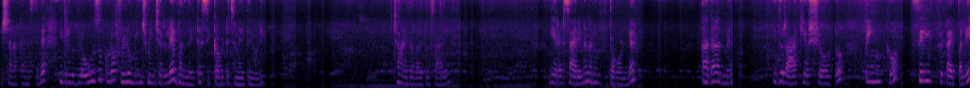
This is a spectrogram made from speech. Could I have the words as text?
ಎಷ್ಟು ಚೆನ್ನಾಗಿ ಕಾಣಿಸ್ತಿದೆ. ಇದ್ರದ್ದು ಬ್ಲೌಸು ಕೂಡ ಫುಲ್ಲು ಮಿಂಚು ಮಿಂಚರಲ್ಲೇ ಬಂದೈತೆ. ಸಿಕ್ಕಾಬಟ್ಟೆ ಚೆನ್ನಾಗೈತೆ ನೋಡಿ. ಚೆನ್ನಾಗಿದಲ್ವ ಇದು ಸ್ಯಾರಿ? ಎರಡು ಸ್ಯಾರಿನ ನಾನು ತಗೊಂಡೆ. ಅದಾದಮೇಲೆ ಇದು ರಾಖಿಯ ಶರ್ಟು. ಪಿಂಕು ಸಿಲ್ಕ್ ಟೈಪಲ್ಲಿ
